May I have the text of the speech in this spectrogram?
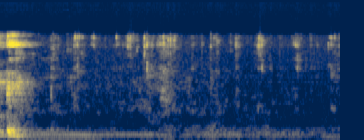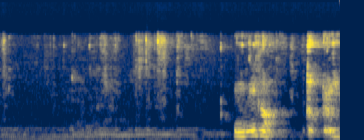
มอืม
